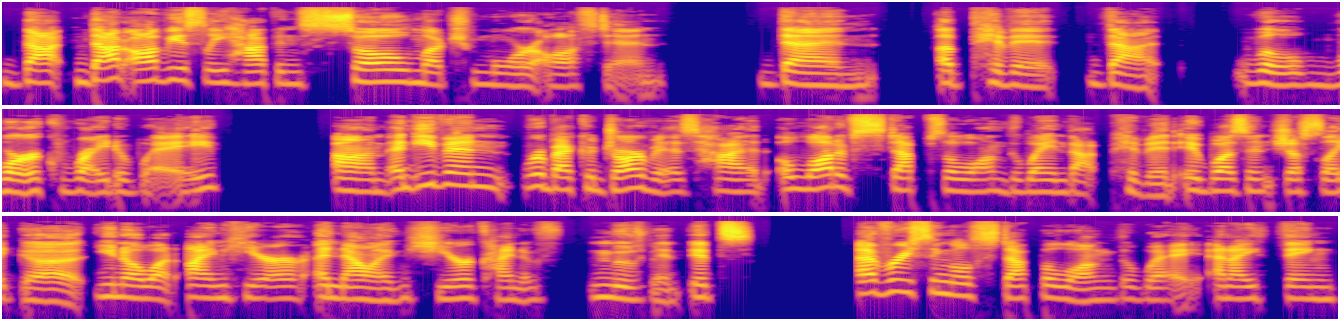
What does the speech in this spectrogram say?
that that obviously happens so much more often than a pivot that will work right away. Um, and even Rebecca Jarvis had a lot of steps along the way in that pivot. It wasn't just like a, you know what, I'm here and now I'm here kind of movement. It's every single step along the way. And I think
